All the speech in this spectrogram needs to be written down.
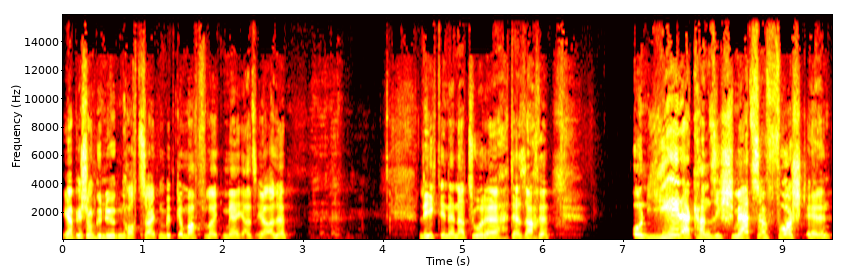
Ihr habt ja schon genügend Hochzeiten mitgemacht, vielleicht mehr als ihr alle. Liegt in der Natur der, der Sache. Und jeder kann sich schmerzhaft vorstellen,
